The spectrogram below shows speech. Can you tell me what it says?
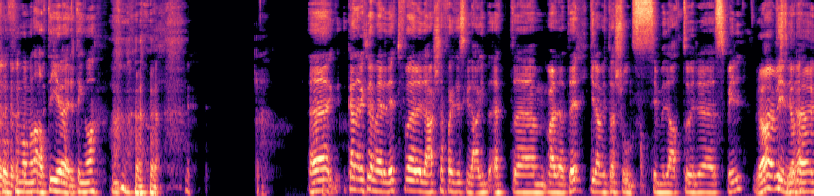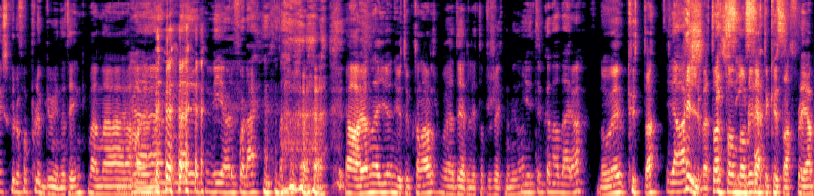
Hvorfor må man alltid gjøre ting òg? Eh, kan jeg reklamere litt, for Lars har faktisk lagd et eh, hva er det heter? gravitasjonssimulatorspill. Ja, jeg visste ikke at jeg skulle få plugge mine ting, men eh, jeg har en vi gjør det for deg. Jeg har jo en, en YouTube-kanal hvor jeg deler litt av prosjektene mine. YouTube-kanal der også. Nå må vi kutte. Helvete! Sånn, nå blir dette kutta fordi jeg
